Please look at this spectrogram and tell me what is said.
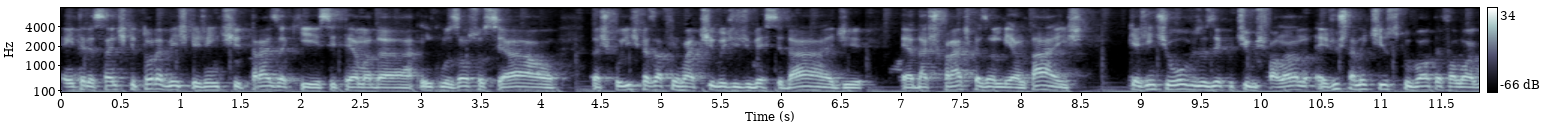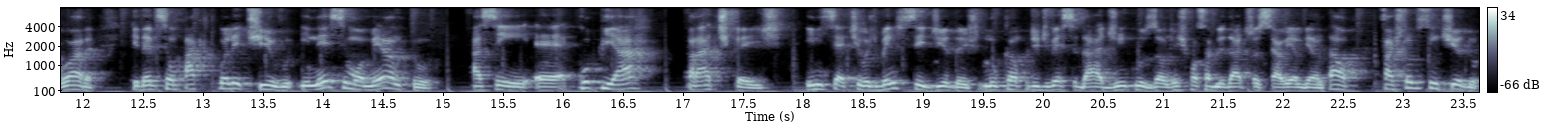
É interessante que toda vez que a gente traz aqui esse tema da inclusão social, das políticas afirmativas de diversidade, é, das práticas ambientais, que a gente ouve os executivos falando é justamente isso que o Walter falou agora, que deve ser um pacto coletivo. E nesse momento, assim, é, copiar práticas, iniciativas bem-sucedidas no campo de diversidade, de inclusão, de responsabilidade social e ambiental, faz todo sentido.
